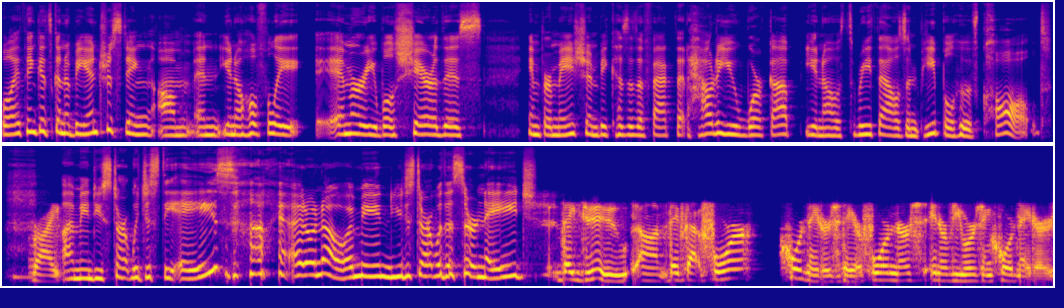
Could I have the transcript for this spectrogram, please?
Well, I think it's going to be interesting. Um, and, you know, hopefully Emory will share this information because of the fact that how do you work up, you know, 3,000 people who have called? Right. I mean, do you start with just the A's? I don't know. I mean, you just start with a certain age? They do. Um, they've got four coordinators there, four nurse interviewers and coordinators.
